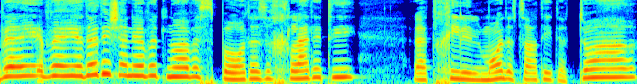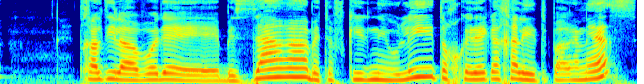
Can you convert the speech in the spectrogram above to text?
ו- וידעתי שאני אוהבת תנועה וספורט, אז החלטתי להתחיל ללמוד, עצרתי את התואר, התחלתי לעבוד אה, בזארה, בתפקיד ניהולי, תוך כדי ככה להתפרנס,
